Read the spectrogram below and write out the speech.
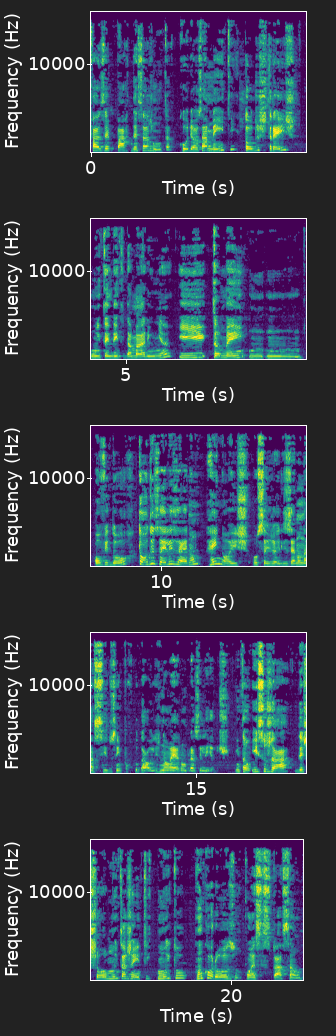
fazer parte dessa junta. Curiosamente, todos três um intendente da Marinha e também um, um, ouvidor, todos eles eram reinóis, ou seja, eles eram nascidos em Portugal, eles não eram brasileiros. Então isso já deixou muita gente muito rancoroso com essa situação.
